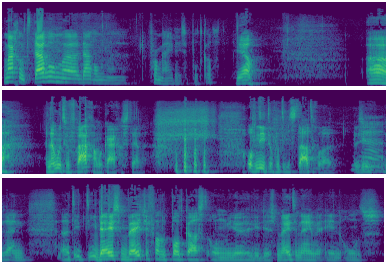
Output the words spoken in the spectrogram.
Maar goed, daarom, eh, daarom eh, voor mij deze podcast. Ja. Ah, en dan moeten we vragen aan elkaar gaan stellen. of niet, of het ontstaat gewoon. Dus Ja. we zijn, het idee is een beetje van de podcast om jullie dus mee te nemen in ons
